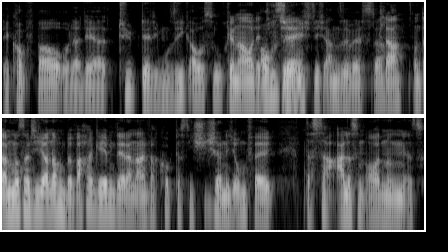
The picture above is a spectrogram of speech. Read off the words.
Der Kopfbau oder der Typ, der die Musik aussucht. Genau, der auch DJ. sehr wichtig an Silvester. Klar. Und dann muss natürlich auch noch ein Bewacher geben, der dann einfach guckt, dass die Shisha nicht umfällt, dass da alles in Ordnung ist.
